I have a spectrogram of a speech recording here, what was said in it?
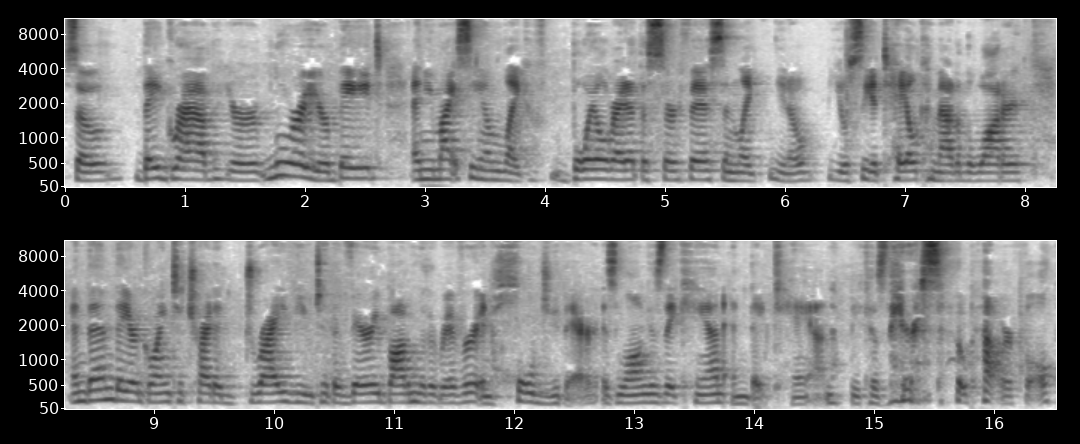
So they grab your lure, your bait, and you might see them like boil right at the surface and like, you know, you'll see a tail come out of the water. And then they are going to try to drive you to the very bottom of the river and hold you there as long as they can. And they can because they are so powerful.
